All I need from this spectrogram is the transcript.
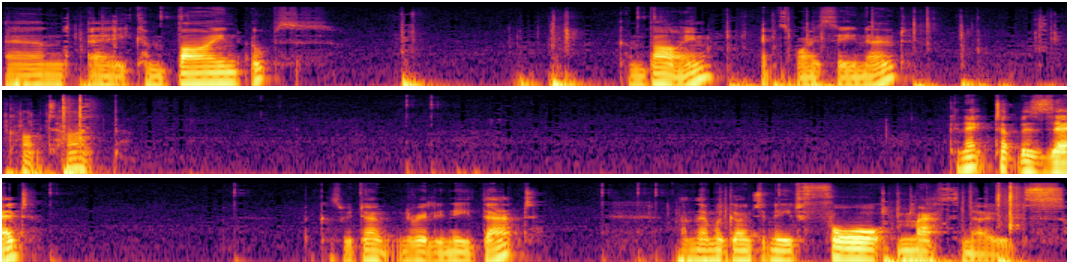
and a combine, oops, combine XYZ node. Can't type. Connect up the Z because we don't really need that. And then we're going to need four math nodes.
